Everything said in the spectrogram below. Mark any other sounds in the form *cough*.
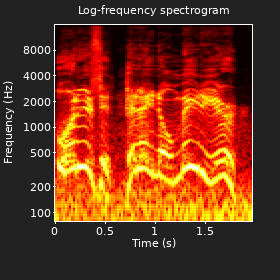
What is it? It ain't no meteor!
